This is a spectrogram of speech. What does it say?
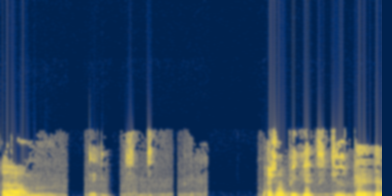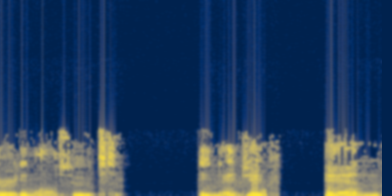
Um, I just hope he gets just buried in lawsuits in, jail and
